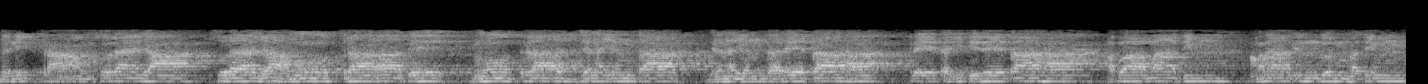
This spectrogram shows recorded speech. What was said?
जनित्राम् सुरया सुरया मूत्रात्। मूत्राज्जनयन्ता जनयन्तरेताः। प्रेत इति रेताः। अपामातिम्। अमातिम् दुर्मतिम्।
